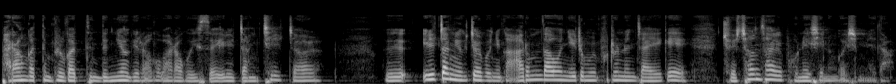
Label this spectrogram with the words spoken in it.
바람 같은 불 같은 능력이라고 말하고 있어요. 1장 7절. 그 1장 6절 보니까 아름다운 이름을 부르는 자에게 죄 천사를 보내시는 것입니다.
